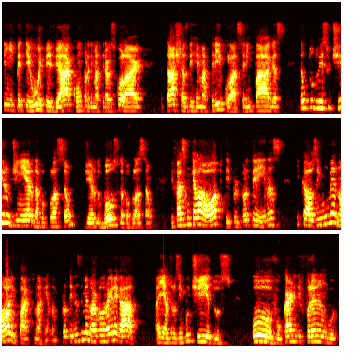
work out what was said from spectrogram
Tem IPTU, IPVA, compra de material escolar, taxas de rematrícula a serem pagas. Então, tudo isso tira o dinheiro da população, dinheiro do bolso da população, e faz com que ela opte por proteínas que causem um menor impacto na renda, proteínas de menor valor agregado. Aí entra os embutidos, ovo, carne de frango,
